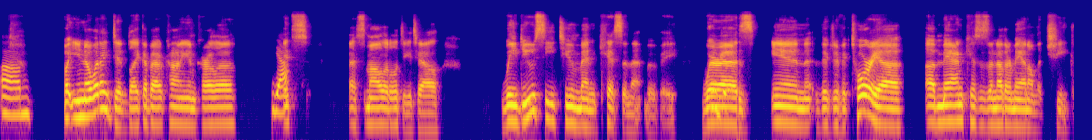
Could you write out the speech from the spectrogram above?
um But you know what I did like about Connie and Carla? yeah It's a small little detail. We do see two men kiss in that movie, whereas in Victor Victoria, a man kisses another man on the cheek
